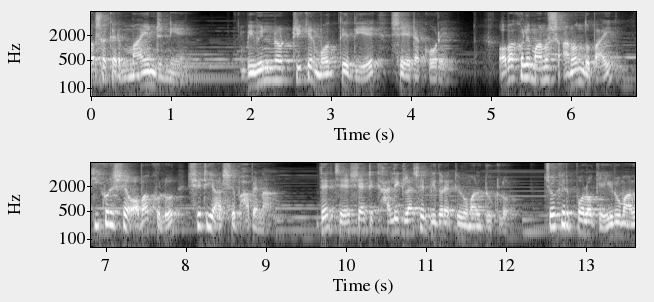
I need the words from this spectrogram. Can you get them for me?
দর্শকের মাইন্ড নিয়ে, বিভিন্ন ট্রিকের মধ্যে দিয়ে সে এটা করে। অবাক হলে মানুষ আনন্দ পায়, কি করে সে অবাক হলো সেটি আর সে ভাবে না। দেখছে সে একটি খালি গ্লাসের ভিতর একটি রুমাল ঢুকলো। চোখের পলকেই রুমাল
